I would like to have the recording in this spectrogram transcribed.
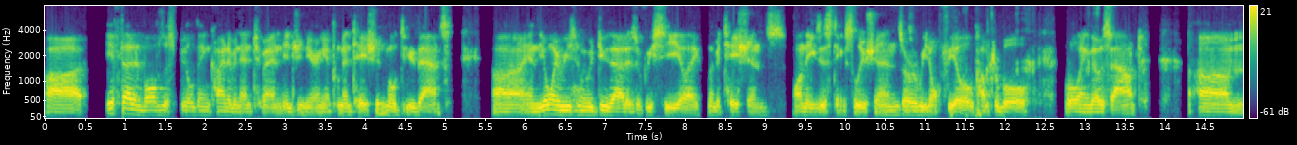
Uh, if that involves us building kind of an end-to-end engineering implementation, we'll do that. Uh, and the only reason we would do that is if we see like limitations on the existing solutions, or we don't feel comfortable rolling those out. Um,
